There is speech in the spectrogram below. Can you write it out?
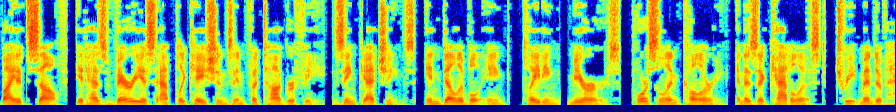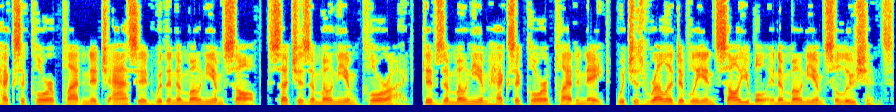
By itself, it has various applications in photography, zinc etchings, indelible ink, plating, mirrors, porcelain coloring, and as a catalyst, treatment of hexachloroplatinic acid with an ammonium salt, such as ammonium chloride, gives ammonium hexachloroplatinate, which is relatively insoluble in ammonium solutions.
